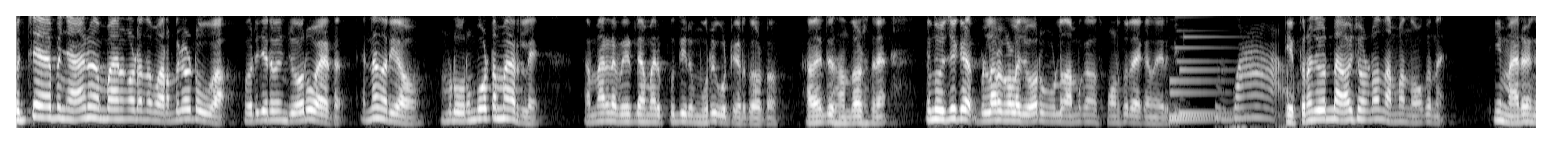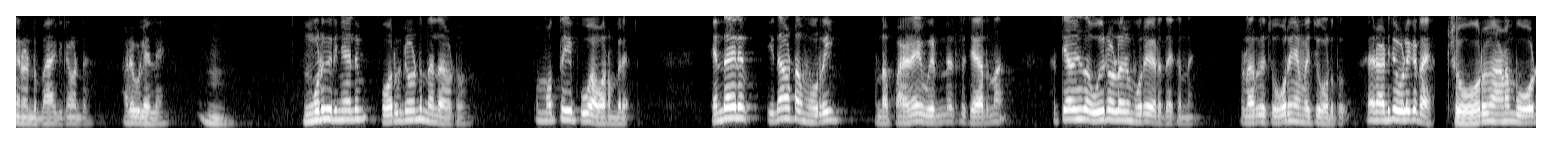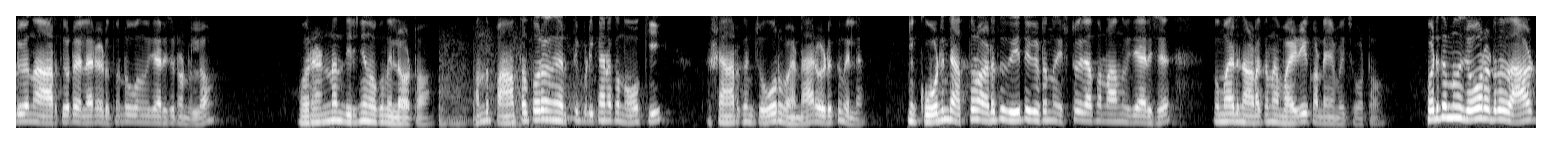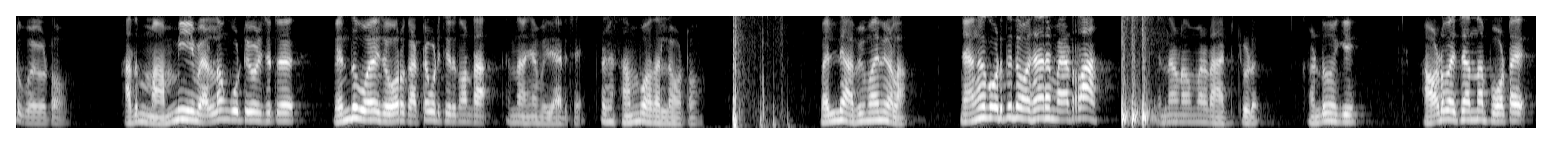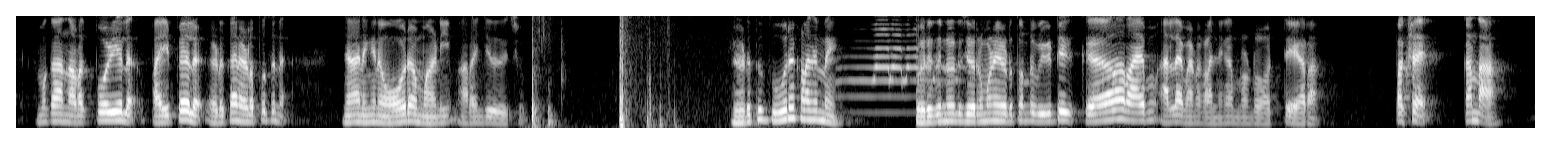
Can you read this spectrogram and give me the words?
ഉച്ചയായപ്പോൾ ഞാനും അമ്മാനും കൂടെ ഒന്ന് പറമ്പിലോട്ട് പോവുക ഒരു ചെറുവും ചോറുമായിട്ട്. എന്നാന്നറിയാവോ? നമ്മുടെ ഉറുമ്പോട്ടന്മാരല്ലേ? അമ്മമാരുടെ വീട്ടിൽ അമ്മമാർ പുതിയൊരു മുറി കൂട്ടിയെടുത്തു കേട്ടോ. അതിന്റെ സന്തോഷത്തിന്. ഇന്ന് ഉച്ചയ്ക്ക് പിള്ളേർക്കുള്ള ചോറ് ഫുള്ള് നമുക്ക് സ്പോൺസർ കരുതി Wow. ഇത്രയും ചോറിന്റെ ആവശ്യമുണ്ടോ എന്ന് അമ്മ നോക്കുന്നത് ഈ മരം എങ്ങനെയുണ്ട് ബാക്ക്ഗ്രൗണ്ട് അടിപൊളിയല്ലേ? ഇങ്ങോട്ട് തിരിഞ്ഞാലും ഫോർഗ്രൗണ്ട് നല്ലതാ കേട്ടോ. അപ്പം മൊത്തം ഈ പൂവാ പറമ്പിൽ എന്തായാലും ഇതാവട്ടോ മുറി. ഉണ്ടോ പഴയ വീടിനോട്ട് ചേർന്ന് അത്യാവശ്യം സൗകര്യമുള്ള ഒരു മുറി എടുത്തേക്കുന്നത് പിള്ളേർക്ക് ചോറ് ഞാൻ വെച്ച് കൊടുത്തു. എല്ലാവരും അടിച്ച് വിളിക്കട്ടെ ചോറ് കാണുമ്പോൾ ഓടി വന്ന് ആർത്തിയോടെ എല്ലാവരും എടുത്തുകൊണ്ട് പോകുന്നു വിചാരിച്ചിട്ടുണ്ടല്ലോ? ഒരെണ്ണം തിരിഞ്ഞു നോക്കുന്നില്ല കേട്ടോ. അന്ന് പാത്രത്തോടെ നിർത്തി പിടിക്കാനൊക്കെ നോക്കി. പക്ഷെ ആർക്കും ചോറ് വേണ്ട ആരും എടുക്കുന്നില്ല. ഇനി കൂടിന്റെ അത്ര അടുത്ത് തീറ്റ് കിട്ടുന്ന ഇഷ്ടമില്ലാത്തതുകൊണ്ടാണെന്ന് വിചാരിച്ച് കുമാരി നടക്കുന്ന വഴി കൊണ്ട് ഞാൻ വെച്ചു കേട്ടോ. ഒരുത്തമ്മ ചോറ് എടുത്ത് താഴോട്ട് പോയി കേട്ടോ. അത് മമ്മി ഈ വെള്ളം കൂട്ടി ഒഴിച്ചിട്ട് വെന്ത് പോയ ചോറ് കട്ട പിടിച്ചിരുന്നോണ്ടാ എന്നാണ് ഞാൻ വിചാരിച്ചത് പക്ഷെ സംഭവം അതല്ല കേട്ടോ. വലിയ അഭിമാനികളാണ് ഞങ്ങൾക്ക് കൊടുത്തിട്ട് ഓശാരം വേണ്ടറാ എന്നാണ് അവന്മാരുടെ ആറ്റിറ്റ്യൂഡ് കണ്ടു നോക്കി. അവിടെ വെച്ചെന്നാൽ പോട്ടെ. നമുക്ക് ആ നടപ്പൊഴിയിൽ പൈപ്പേൽ എടുക്കാൻ എളുപ്പത്തിന്. ഞാനിങ്ങനെ ഓരോ മണിയും അറേഞ്ച് ചെയ്ത് വെച്ചു. എടുത്ത് ദൂരെ കളഞ്ഞെന്നേ. ഒരു ഇതിനൊരു ചെറുമണി എടുത്തോണ്ട് വീട്ടിൽ കയറാറായപ്പം അല്ല വേണ്ട കളഞ്ഞേക്കാൻ പറഞ്ഞോണ്ട് ഒറ്റ ഏറാ. പക്ഷേ കണ്ട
